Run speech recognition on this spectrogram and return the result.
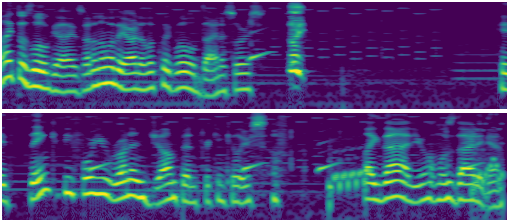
I like those little guys. I don't know what they are. They look like little dinosaurs. Okay, think before you run and jump and freaking kill yourself. like that, you almost died again.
